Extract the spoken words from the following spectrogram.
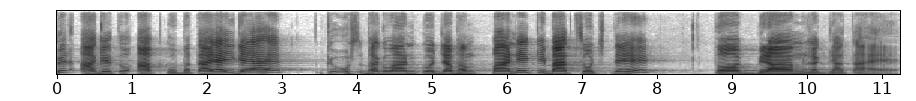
फिर आगे तो आपको बताया ही गया है कि उस भगवान को जब हम पाने की बात सोचते हैं तो विराम लग जाता है।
